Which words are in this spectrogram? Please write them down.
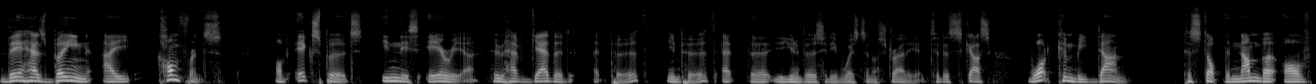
There has been a conference of experts in this area who have gathered at Perth, in Perth, at the University of Western Australia to discuss what can be done to stop the number of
